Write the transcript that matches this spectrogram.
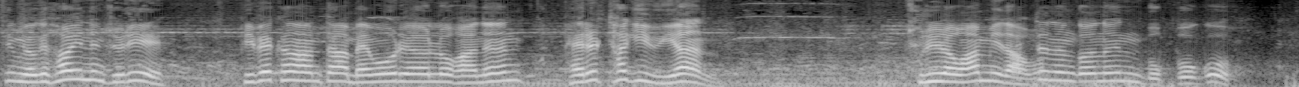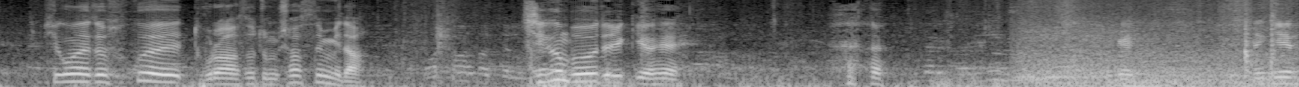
지금 여기 서 있는 줄이 비베카난타 메모리얼로 가는 배를 타기 위한 줄이라고 합니다. 뜨는 거는 못 보고 피곤해서 숙소에 돌아와서 좀 쉬었습니다. 지금 보여드릴게요 해. 오케이. 땡큐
